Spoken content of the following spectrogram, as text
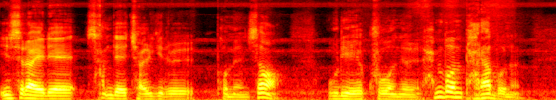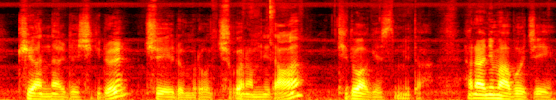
이스라엘의 3대 절기를 보면서 우리의 구원을 한번 바라보는 귀한 날 되시기를 주의 이름으로 축원합니다. 기도하겠습니다. 하나님 아버지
